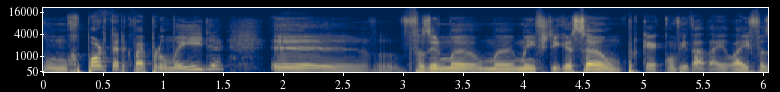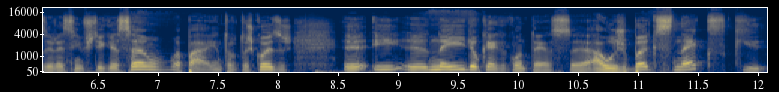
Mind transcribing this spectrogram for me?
um repórter que vai para uma ilha eh, fazer uma, uma, uma investigação, porque é convidado a ir lá e fazer essa investigação, epá, entre outras coisas. Eh, e eh, na ilha o que é que acontece? Há os bug snacks que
